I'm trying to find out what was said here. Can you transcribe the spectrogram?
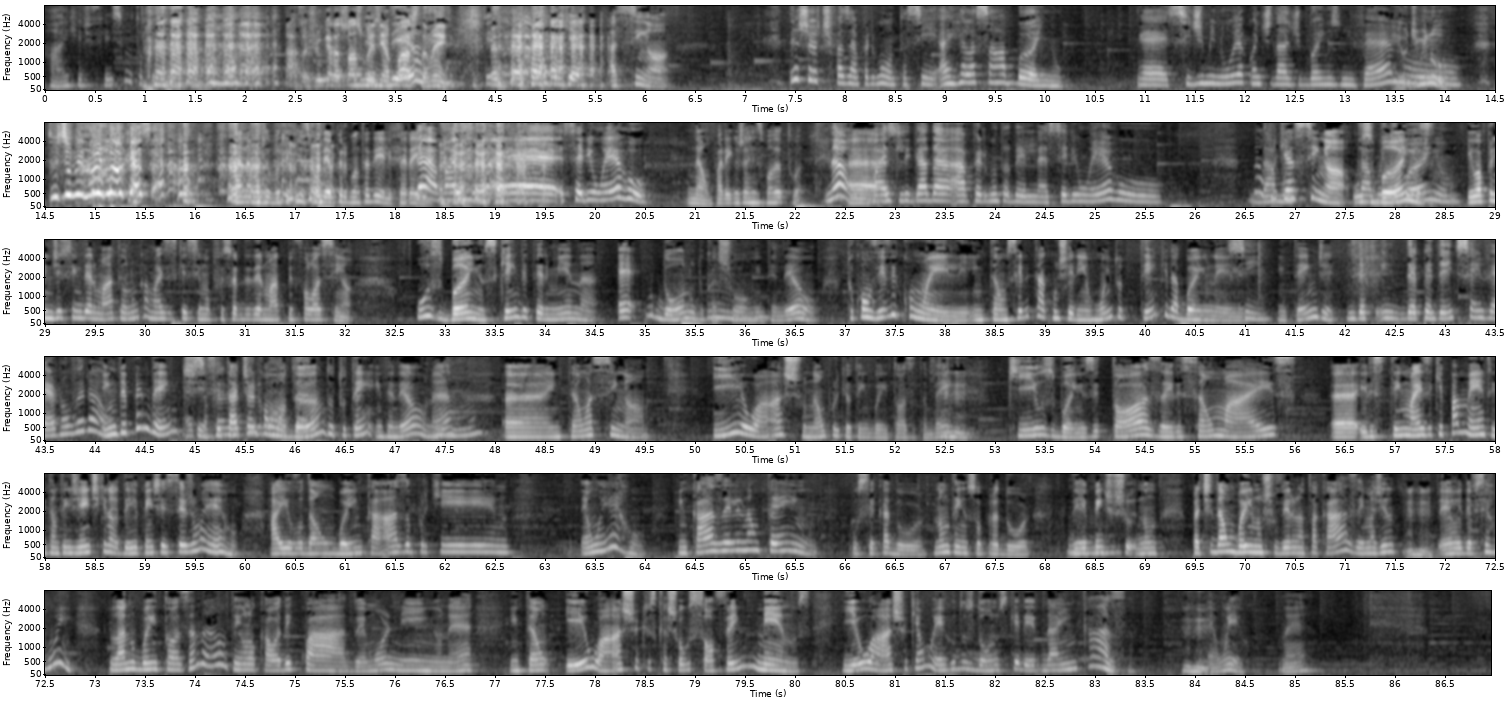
Ai, que difícil eu tô Ah, tu achou que era só as coisinhas fáceis também? Difícil porque, assim, ó... Deixa eu te fazer uma pergunta, assim, em relação a banho. É, se diminui a quantidade de banhos no inverno? Eu diminuo. Tu diminui, Lucas? ah, não, mas eu vou ter que responder a pergunta dele, peraí. Tá, mas é, seria um erro? Não, parei que eu já respondo a tua. Não, uh, mas ligada à pergunta dele, né? Seria um erro não, dá porque muito, assim, ó, os banhos. Banho? Eu aprendi isso em dermato, eu nunca mais esqueci. Uma professora de dermato me falou assim, ó. Os banhos, quem determina é o dono do cachorro, uhum. entendeu? Tu convive com ele. Então, se ele tá com um cheirinho ruim, tu tem que dar banho nele. Sim. Entende? Independente se é inverno ou verão. Independente. Essa se tá te pergunta. incomodando, tu tem, entendeu, né? Uhum. Uh, então, assim, ó. E eu acho, não porque eu tenho banho e tosa também, uhum. que os banhos e tosa, eles são mais Uh, eles têm mais equipamento, então tem gente que, não, de repente, esse seja um erro. Aí eu vou dar um banho em casa porque é um erro. Em casa ele não tem o secador, não tem o soprador. De uhum. repente, para te dar um banho no chuveiro na tua casa, imagina, uhum. é, deve ser ruim. Lá no banho tosa, não, tem um local adequado, é morninho, né? Então, eu acho que os cachorros sofrem menos. E eu acho que é um erro dos donos querer dar em casa. Uhum. É um erro, né?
